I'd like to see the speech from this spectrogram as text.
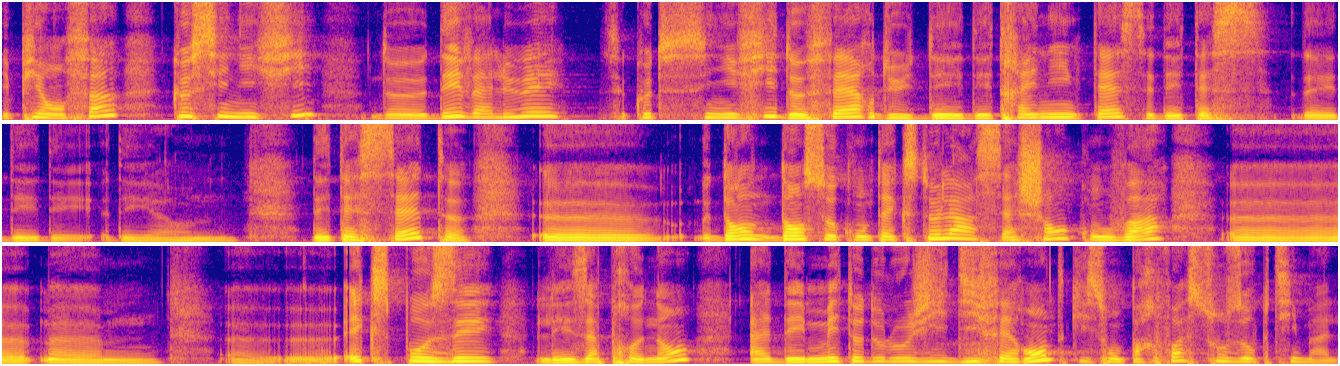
Et puis enfin, que signifie d'évaluer que signifie de faire des, training tests et des tests, des, des, euh, tests sets euh, dans, dans, ce contexte-là, sachant qu'on va euh, exposer les apprenants à des méthodologies différentes qui sont parfois sous-optimales.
